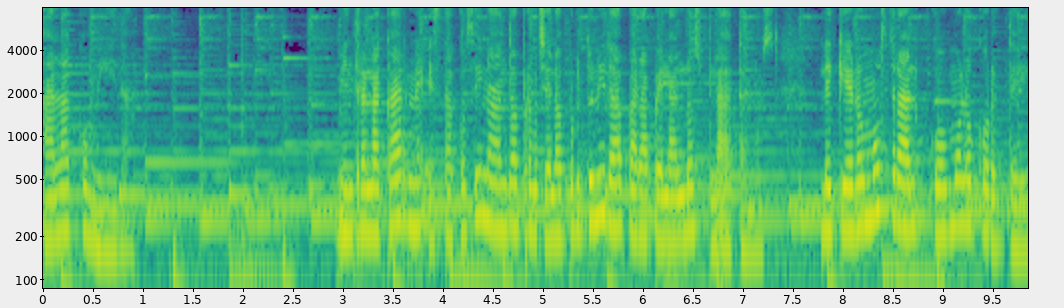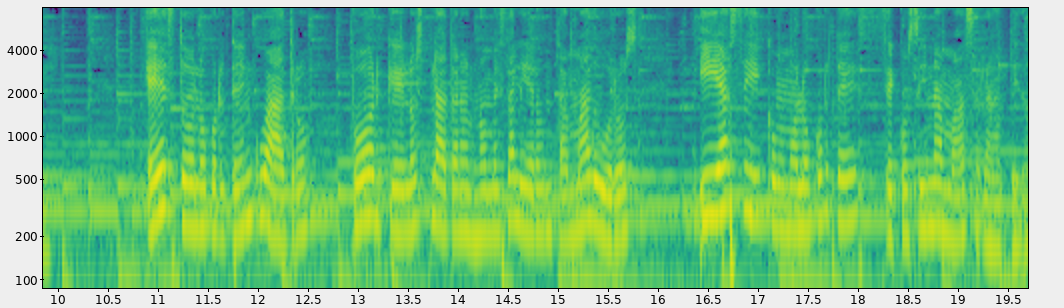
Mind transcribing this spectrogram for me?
a la comida. Mientras la carne está cocinando, aproveché la oportunidad para pelar los plátanos. Le quiero mostrar cómo lo corté. Esto lo corté en cuatro porque los plátanos no me salieron tan maduros y así como lo corté se cocina más rápido.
